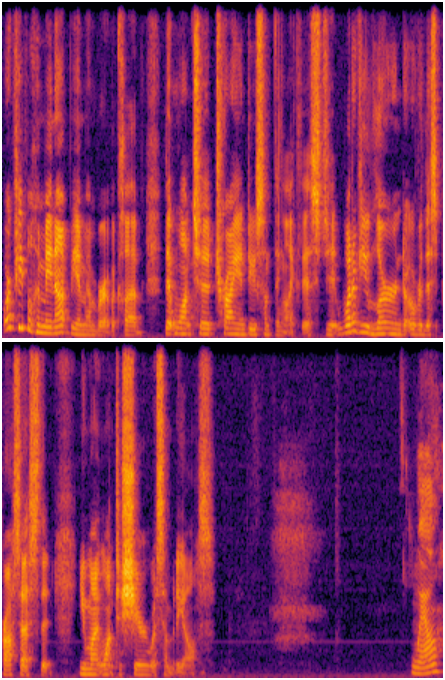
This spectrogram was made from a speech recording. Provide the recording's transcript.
or people who may not be a member of a club that want to try and do something like this? What have you learned over this process that you might want to share with somebody else? Well,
